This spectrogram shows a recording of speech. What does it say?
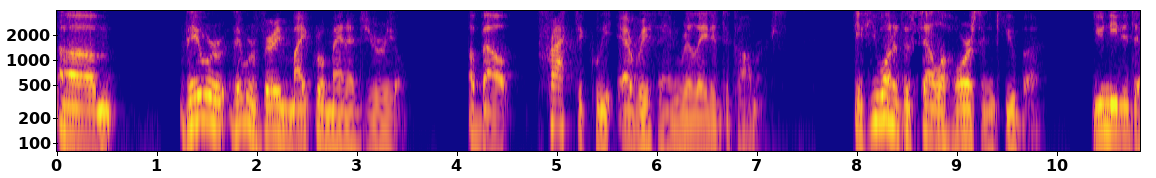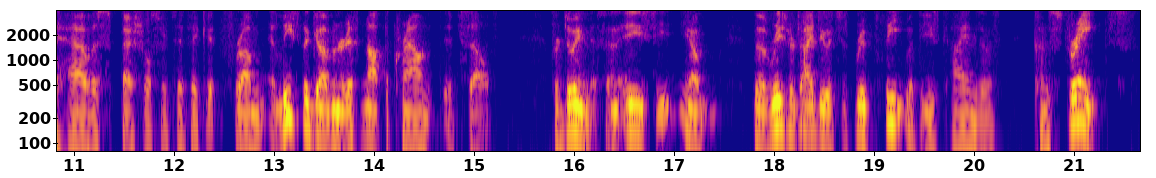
Um, they were they were very micromanagerial about practically everything related to commerce. If you wanted to sell a horse in Cuba, you needed to have a special certificate from at least the governor, if not the crown itself for doing this. And, and you see, you know, the research I do is just replete with these kinds of constraints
